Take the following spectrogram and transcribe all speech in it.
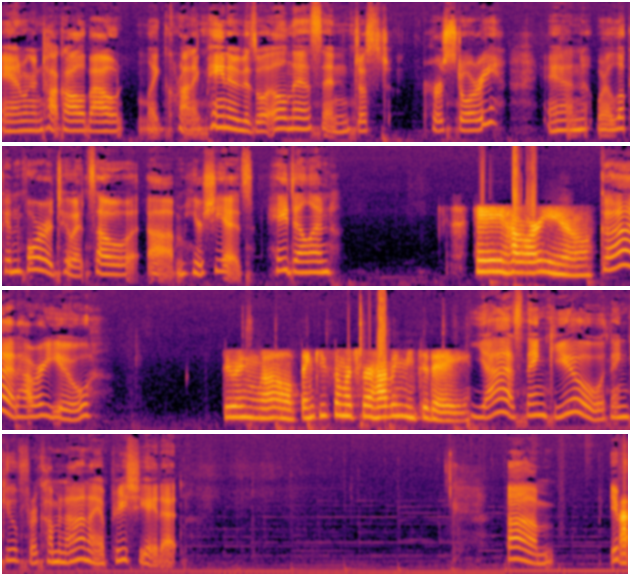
and we're going to talk all about like chronic pain and visual illness and just her story. And we're looking forward to it. So um, here she is. Hey, Dylan. Hey, how are you? Good. How are you? Doing well. Thank you so much for having me today. Yes, thank you. Thank you for coming on. I appreciate it. Um, if Uh,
